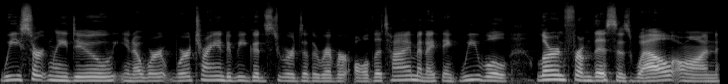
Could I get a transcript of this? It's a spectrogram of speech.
We certainly do. You know, we're we're trying to be good stewards of the river all the time, and I think we will learn from this as well on,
